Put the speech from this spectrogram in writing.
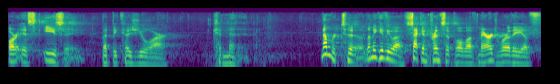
or it's easy, but because you are committed. Number two, let me give you a second principle of marriage worthy of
